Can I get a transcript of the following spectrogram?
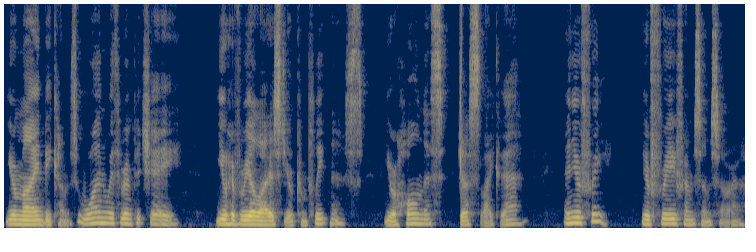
Your mind becomes one with Rinpoche. You have realized your completeness, your wholeness, just like that. And you're free. You're free from samsara.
